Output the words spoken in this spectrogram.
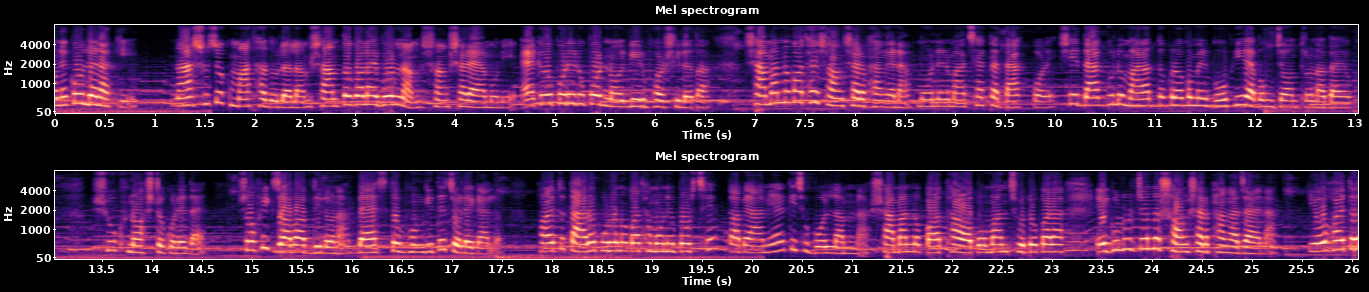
মনে করলে নাকি? না সূচক মাথা দুলালাম, শান্ত গলায় বললাম, সংসার এমনই, একে অপরের উপর নির্ভরশীলতা। সামান্য কথায় সংসার ভাঙে না, মনের মাঝে একটা দাগ পড়ে। সেই দাগগুলো মারাত্মক রকমের গভীর এবং যন্ত্রণাদায়ক, সুখ নষ্ট করে দেয়। শফিক জবাব দিল না, ব্যস্ত ভঙ্গিতে চলে গেল। হয়তো তারও পুরনো কথা মনে পড়ছে, তবে আমি আর কিছু বললাম না। সামান্য কথা, অপমান, ছোট করা, এগুলোর জন্য সংসার ভাঙা যায় না। কেউ হয়তো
